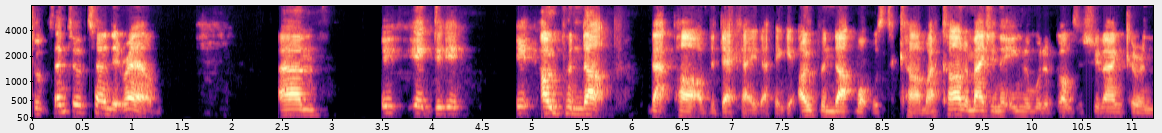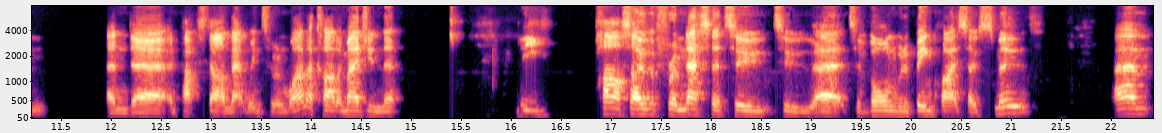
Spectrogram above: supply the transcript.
to them to have turned it round. Um, it, it, it, it opened up that part of the decade. I think it opened up what was to come. I can't imagine that England would have gone to Sri Lanka and and uh, and Pakistan that winter and won. I can't imagine that the pass over from Nasser to to uh, to Vaughan would have been quite so smooth. Um,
